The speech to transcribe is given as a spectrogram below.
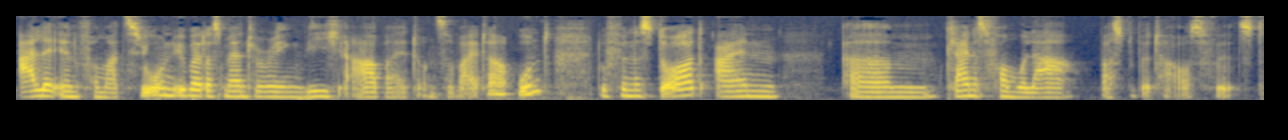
alle Informationen über das Mentoring, wie ich arbeite und so weiter. Und du findest dort ein ähm, kleines Formular, was du bitte ausfüllst.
